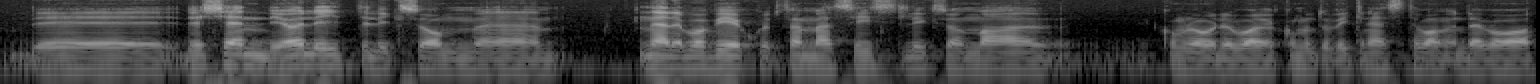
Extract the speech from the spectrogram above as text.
Det, det kände jag lite liksom eh, när det var V75 här sist liksom. eh, kommer ihåg, det var, jag kommer inte ihåg vilken häst det var men det var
